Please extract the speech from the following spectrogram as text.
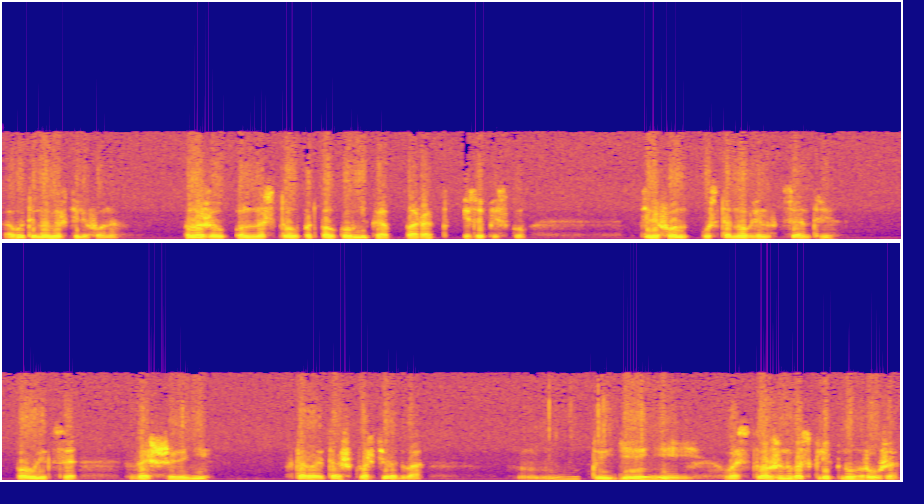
а вот и номер телефона». Положил он на стол подполковника аппарат и записку. Телефон установлен в центре, по улице Вешелени, второй этаж, квартира 2. «Ты гений!» — восторженно воскликнул Ружа.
